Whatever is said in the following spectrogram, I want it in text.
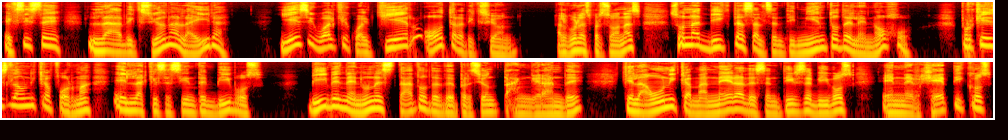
Existe la adicción a la ira, y es igual que cualquier otra adicción. Algunas personas son adictas al sentimiento del enojo, porque es la única forma en la que se sienten vivos. Viven en un estado de depresión tan grande que la única manera de sentirse vivos, energéticos,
